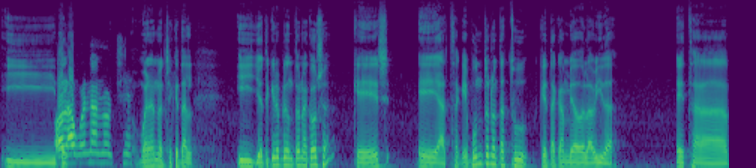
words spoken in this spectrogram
y... te- Hola, buenas noches. Buenas noches, ¿qué tal? Y yo te quiero preguntar una cosa, que es, eh, ¿hasta qué punto notas tú que te ha cambiado la vida esta,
